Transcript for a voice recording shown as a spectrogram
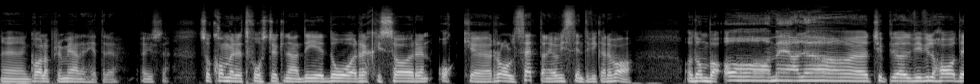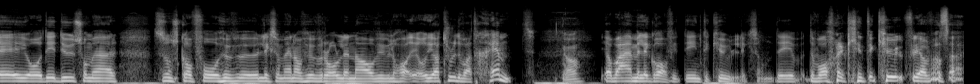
eh, galapremiären heter det, ja, just det. Så kommer det två stycken, det är då regissören och eh, rollsättaren, jag visste inte vilka det var. Och de bara åh men hallå, typ vi vill ha dig och det är du som är, som ska få huvud, liksom en av huvudrollerna och vi vill ha, och jag trodde det var ett skämt. Ja. Jag bara, nej men lägg av, det är inte kul liksom. Det, det var verkligen inte kul för jag var så här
